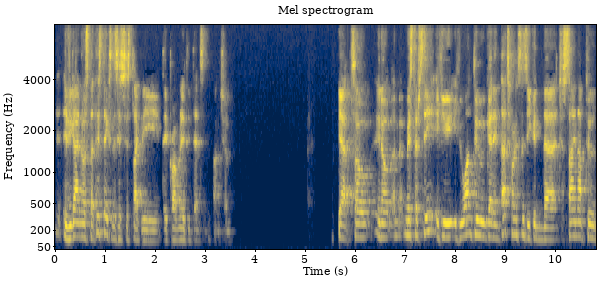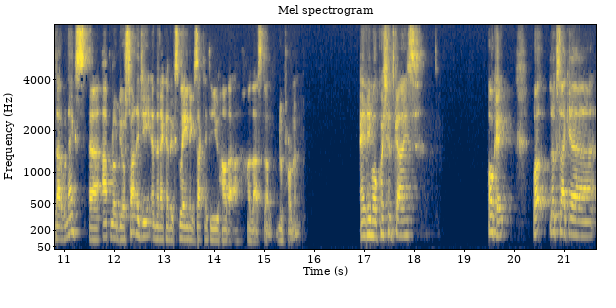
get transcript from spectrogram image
If you guys know statistics, this is just like the, the probability density function. Yeah, so you know, Mr. C, if you if you want to get in touch, for instance, you can uh, just sign up to Darwinex, uh, upload your strategy, and then I can explain exactly to you how that how that's done. No problem. Any more questions, guys? Okay. Well, looks like uh,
